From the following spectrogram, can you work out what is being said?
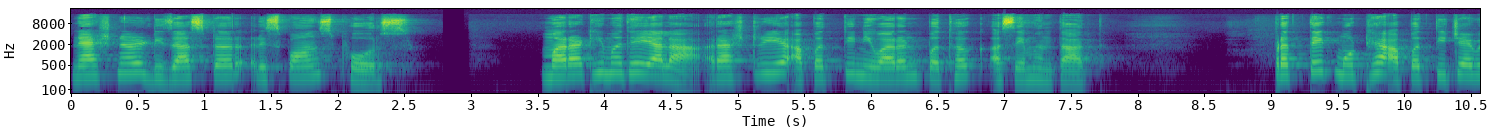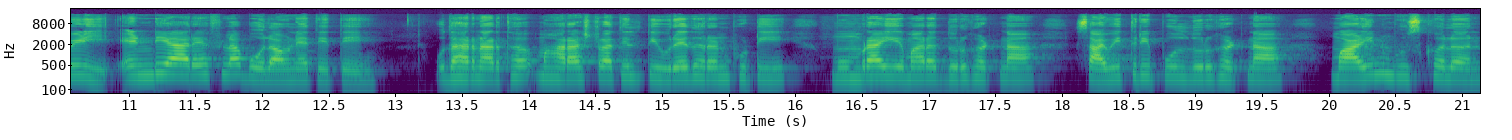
नॅशनल डिझास्टर रिस्पॉन्स फोर्स. मराठीमध्ये याला राष्ट्रीय आपत्ती निवारण पथक असे म्हणतात. प्रत्येक मोठ्या आपत्तीच्या वेळी एन डी आर एफला बोलावण्यात येते. उदाहरणार्थ महाराष्ट्रातील तिवरे धरणफुटी मुंब्रा इमारत दुर्घटना सावित्री पूल दुर्घटना माळीन भूस्खलन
